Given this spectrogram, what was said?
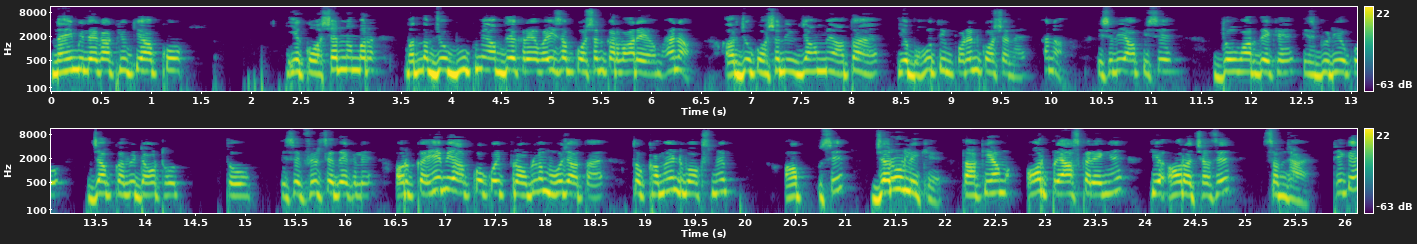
नहीं मिलेगा क्योंकि आपको ये क्वेश्चन नंबर मतलब जो बुक में आप देख रहे हैं, वही सब क्वेश्चन करवा रहे हैं हम, है ना? और जो क्वेश्चन एग्ज़ाम में आता है, ये बहुत इंपॉर्टेंट क्वेश्चन है है ना? इसलिए आप इसे दो बार देखें इस वीडियो को। जब कभी डाउट हो तो इसे फिर से देख ले। और कहीं भी आपको कोई प्रॉब्लम हो जाता है तो कमेंट बॉक्स में आप उसे ज़रूर लिखें, ताकि हम और प्रयास करेंगे कि और अच्छा से समझाएँ। ठीक है?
